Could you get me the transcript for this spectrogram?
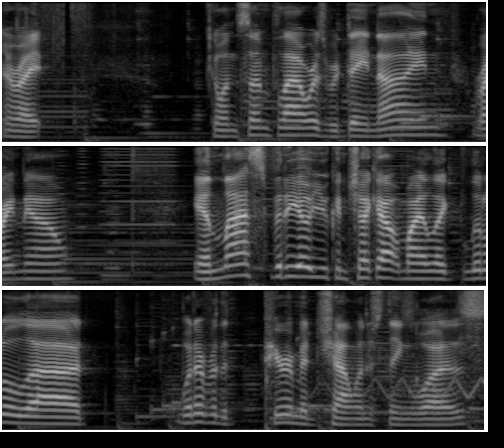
All right. Going sunflowers. We're day nine right now. And last video, you can check out my like little uh, whatever the pyramid challenge thing was.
